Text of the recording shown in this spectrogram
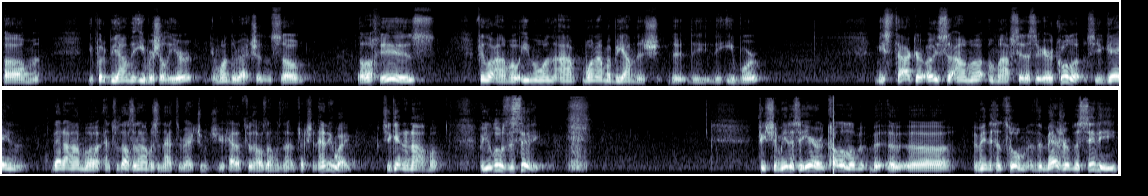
Um, you put it beyond the Shalir in one direction. So the loch is Filo Amo, even one, am- one Amma beyond the, the, the, the Ibur. Mistaker Oisa Amma Umafsid as Ir Kula. So you gain that Amma and 2,000 Ammas in that direction, which you had at 2,000 Ammas in that direction anyway. So you gain an Amma, but you lose the city. Ir Kala uh, uh, The measure of the city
